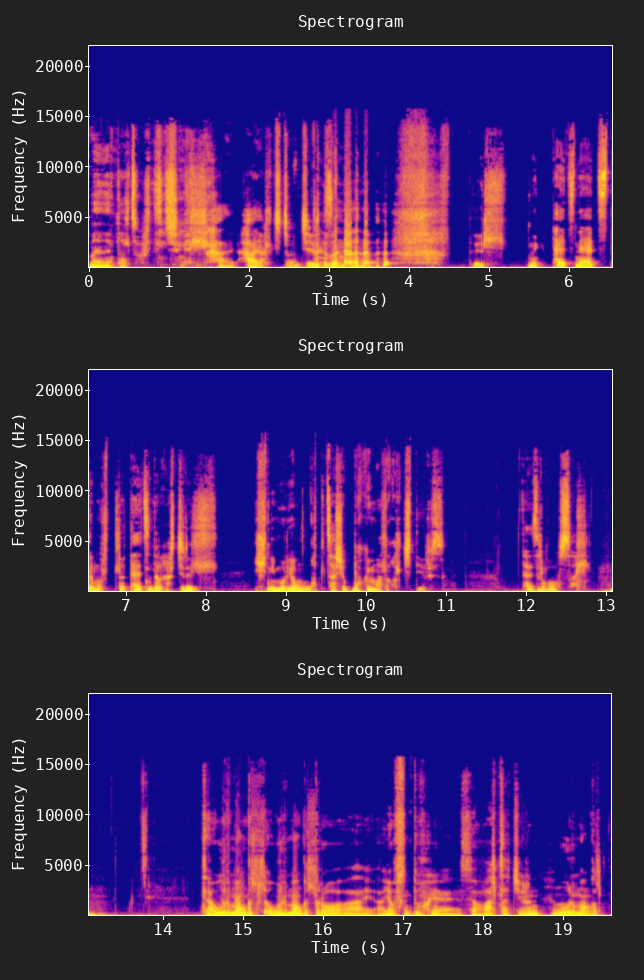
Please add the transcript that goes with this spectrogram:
манайт бол зүгт чинь ингээл хай болчихж байгаа юм чи. Тэгэл нэг тайзны айдастай мөртлөө тайзан дээр гарч ирэл ихний мөр явгот цаашаа бүх юм алга болчихдээ ерөөсөн. Тайз руугаа усаал. За өвөр Монгол өвөр Монгол руу явсан түүхээс хаалцаач ер нь өвөр Монголд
